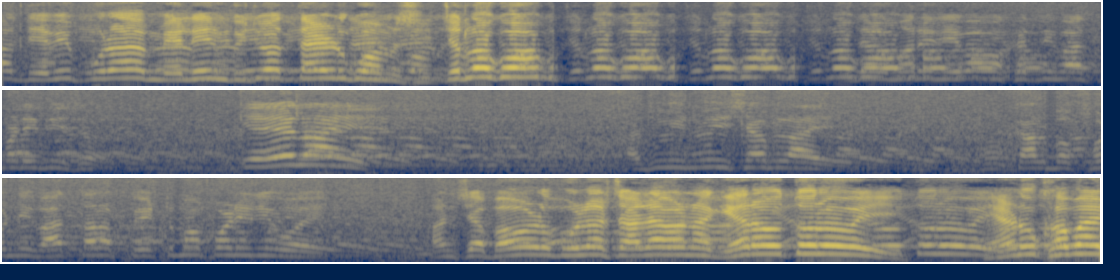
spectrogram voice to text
આ દેવીપુરા મેલીન બીજો ત્રણ ગોમ છે. ચલો ગોમ ચલો ગોમ ચલો ગોમ ચલો ગોમ. મારી રેવા વખતની વાત પડી સર. કે એ લાય. હજુ એનો હિસાબ લાય. કાલ બફોરની વાત તારા પેટમાં પડી રહી હોય. અને સભાવડ બોલા ઘેર આવતો રહ્યો હોય મેણું ખમાય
